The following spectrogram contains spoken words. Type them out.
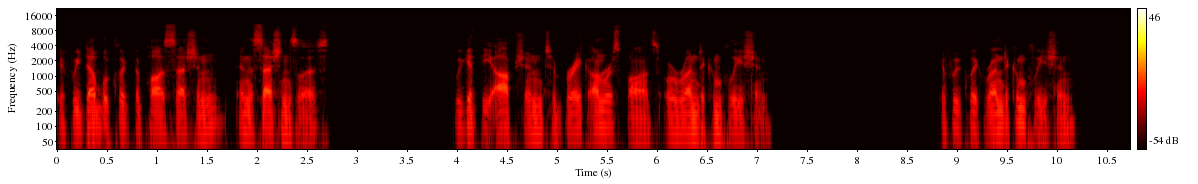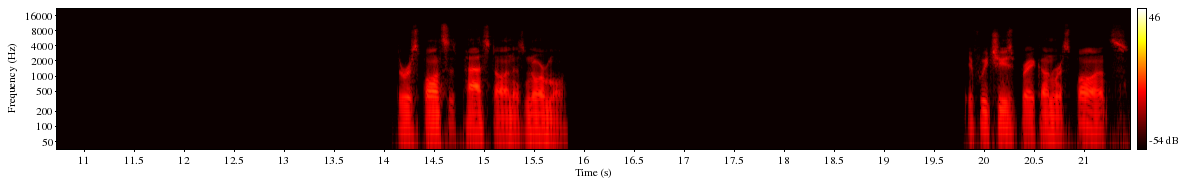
If we double-click the pause session in the sessions list, we get the option to break on response or run to completion. If we click Run to Completion, the response is passed on as normal. If we choose Break on Response,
